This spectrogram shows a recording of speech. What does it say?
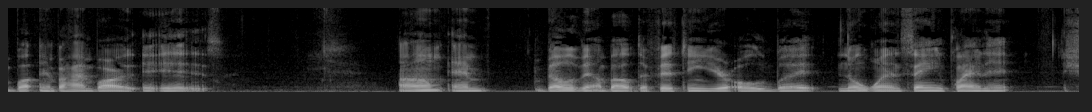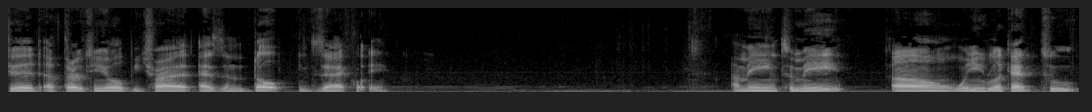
But and behind bars it is. Um and relevant about the fifteen year old, but no one sane planet should a thirteen year old be tried as an adult. Exactly. I mean, to me, um, when you look at two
